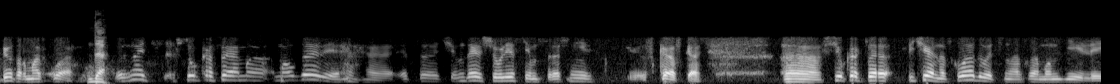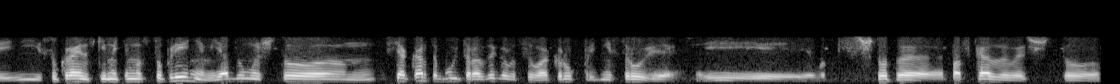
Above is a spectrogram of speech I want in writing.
Петр Москва. Да. Вы знаете, что касаемо Молдавии, это чем дальше в лес, тем страшнее сказка. Все как-то печально складывается на самом деле. И с украинским этим наступлением, я думаю, что вся карта будет разыгрываться вокруг Приднестровья. И вот что-то подсказывает, что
